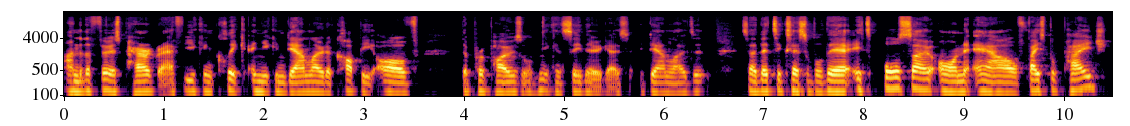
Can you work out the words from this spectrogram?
under the first paragraph, you can click and you can download a copy of the proposal. You can see there it goes, it downloads it. So that's accessible there. It's also on our Facebook page.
